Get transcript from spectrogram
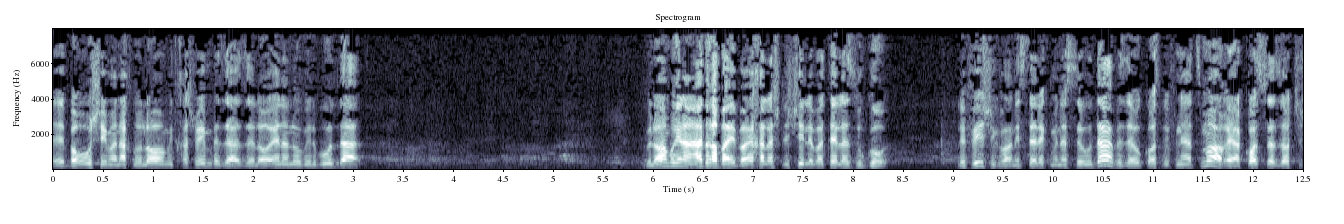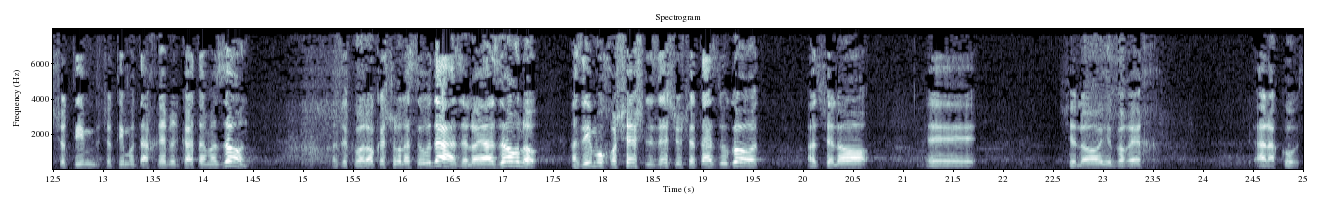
אה, ברור שאם אנחנו לא מתחשבים בזה, אז לא, אין לנו בלבול דעת. ולא אמרינן, אדרבה, יברך על השלישי לבטל הזוגות. לפי שכבר נסתלק מן הסעודה, וזהו כוס בפני עצמו, הרי הכוס הזאת ששותים אותה אחרי ברכת המזון, אז זה כבר לא קשור לסעודה, זה לא יעזור לו. אז אם הוא חושש לזה שהוא שתה זוגות, אז שלא, אה, שלא יברך על הכוס.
